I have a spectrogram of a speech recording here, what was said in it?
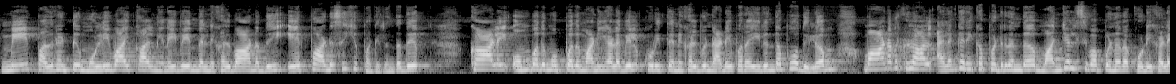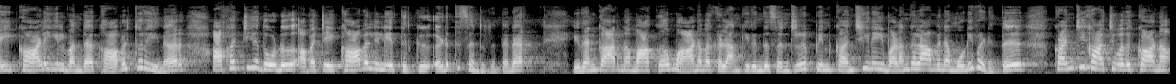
மே பதினெட்டு முள்ளிவாய்க்கால் நினைவேந்தல் நிகழ்வானது ஏற்பாடு செய்யப்பட்டிருந்தது. காலை ஒன்பது முப்பது மணியளவில் குறித்த நிகழ்வு நடைபெற இருந்த போதிலும் மாணவர்களால் அலங்கரிக்கப்பட்டிருந்த மஞ்சள் சிவப்பு நிற கொடிகளை காலையில் வந்த காவல்துறையினர் அகற்றியதோடு அவற்றை காவல் நிலையத்திற்கு எடுத்து சென்றிருந்தனர். இதன் காரணமாக மாணவர்கள் அங்கிருந்து சென்று பின் கஞ்சினை வழங்கலாம் என முடிவெடுத்து கஞ்சி காய்ச்சுவதற்கான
